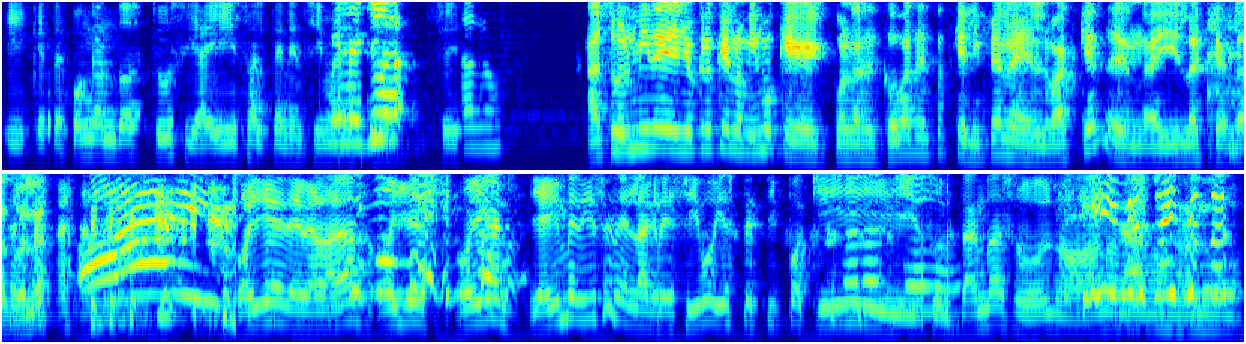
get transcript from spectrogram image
y que te pongan dos tus y ahí salten encima. Y de me ti. Sí. Ah, no. Azul mide, yo creo que lo mismo que con las escobas estas que limpian el básquet, en ahí las, las duelas. Oye, de verdad, oye, oigan, y ahí me dicen el agresivo y este tipo aquí insultando a Azul. No, Sí, no, me no, está no.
